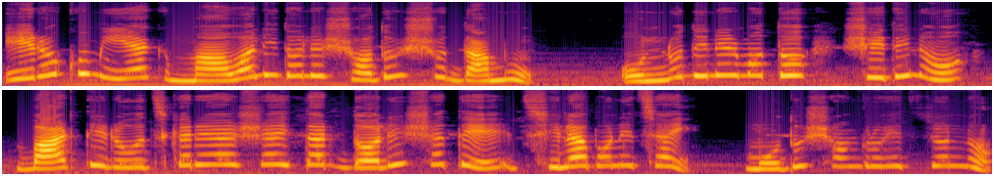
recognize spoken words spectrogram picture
এরকমই এক মাওয়ালি দলের সদস্য দামু। অন্য দিনের মতো সেদিনও বাড়তি রোজগারে আসায় তার দলের সাথে ঝিলা বনে চাই মধু সংগ্রহের জন্য।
